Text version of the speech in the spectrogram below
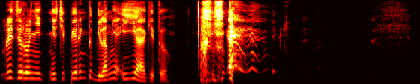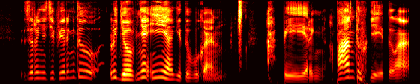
lu disuruh nyuci piring tuh bilangnya iya gitu. Disuruh nyuci piring tuh lu jawabnya iya gitu bukan ah piring apaan tuh? gitu ah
